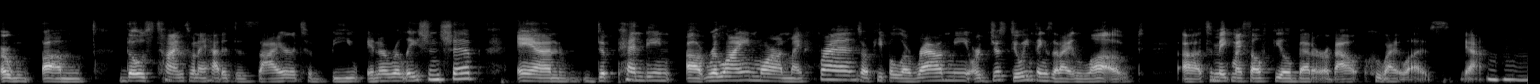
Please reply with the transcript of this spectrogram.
or um, those times when I had a desire to be in a relationship and depending, uh, relying more on my friends or people around me or just doing things that I loved uh, to make myself feel better about who I was. Yeah. Mm-hmm.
